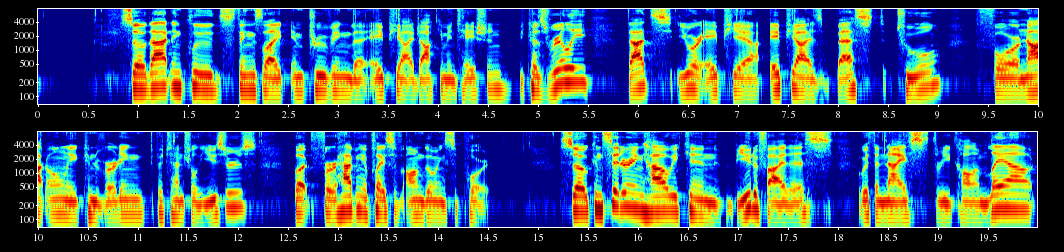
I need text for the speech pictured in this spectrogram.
So, that includes things like improving the API documentation, because really, that's your API, API's best tool for not only converting potential users, but for having a place of ongoing support. So, considering how we can beautify this with a nice three column layout,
